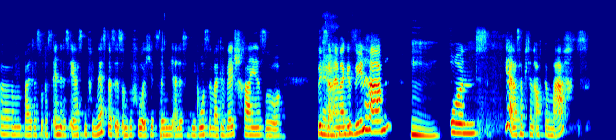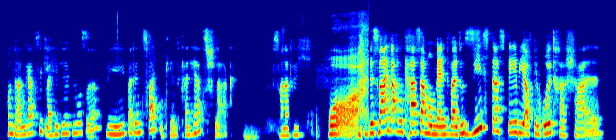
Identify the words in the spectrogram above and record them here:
ähm, weil das so das Ende des ersten Trimesters ist und bevor ich jetzt irgendwie alles in die große weite Welt schreie, so will ich ja. dann einmal gesehen haben. Hm. Und ja, das habe ich dann auch gemacht. Und dann gab es die gleiche Diagnose wie bei dem zweiten Kind, kein Herzschlag. Das war natürlich. Boah. Das war einfach ein krasser Moment, weil du siehst das Baby auf dem Ultraschall.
